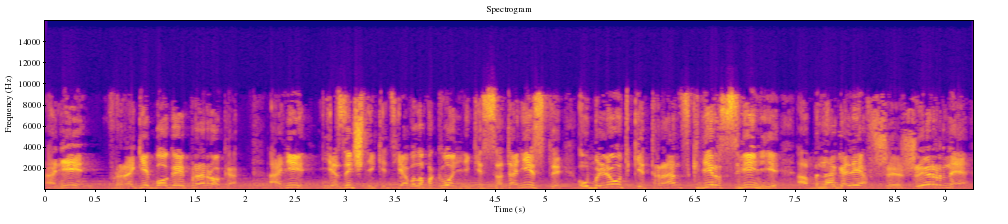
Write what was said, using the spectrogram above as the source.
Они враги Бога и пророка. Они язычники, дьяволопоклонники, сатанисты, ублюдки, трансквир-свиньи, обнаголевшие, жирные,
